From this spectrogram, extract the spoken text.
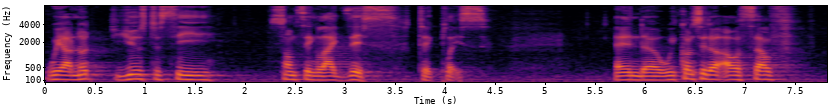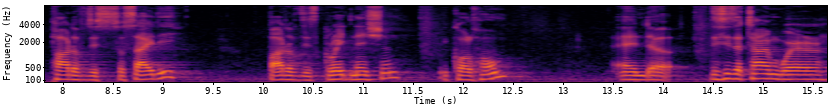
we are not used to see something like this take place. And uh, we consider ourselves part of this society, part of this great nation we call home. And uh, this is a time where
